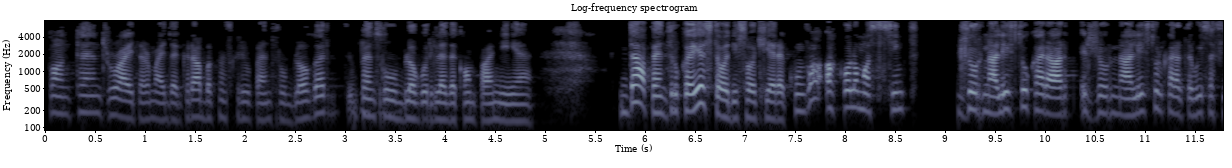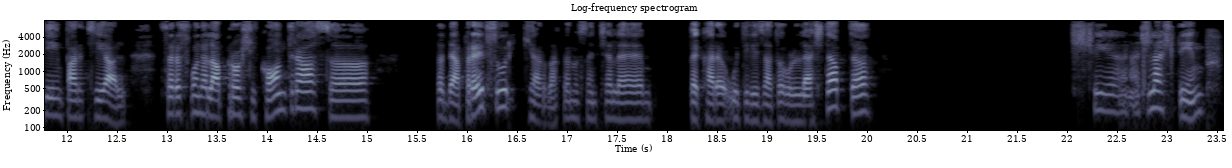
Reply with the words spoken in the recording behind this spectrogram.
content writer mai degrabă când scriu pentru blogger, mm-hmm. pentru blogurile de companie. Da, pentru că este o disociere. Cumva acolo mă simt jurnalistul care ar, jurnalistul care ar trebui să fie imparțial, să răspundă la pro și contra, să, să dea prețuri, chiar dacă nu sunt cele pe care utilizatorul le așteaptă. Și în același timp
